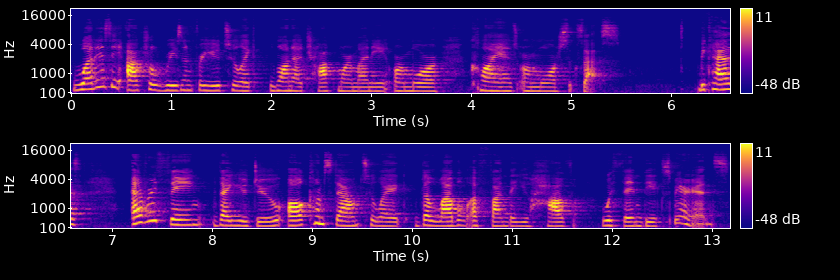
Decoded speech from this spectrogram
what is the actual reason for you to like want to attract more money or more clients or more success? Because everything that you do all comes down to like the level of fun that you have within the experience.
